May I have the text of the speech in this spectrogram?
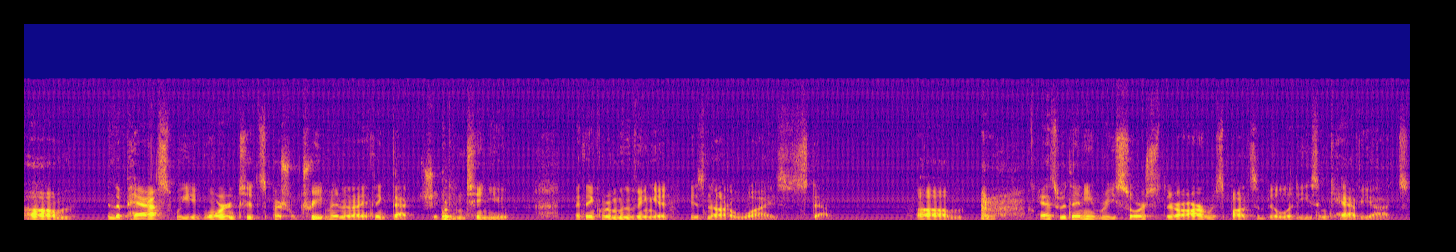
Um, in the past, we warranted special treatment, and I think that should continue. I think removing it is not a wise step. Um, as with any resource, there are responsibilities and caveats.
